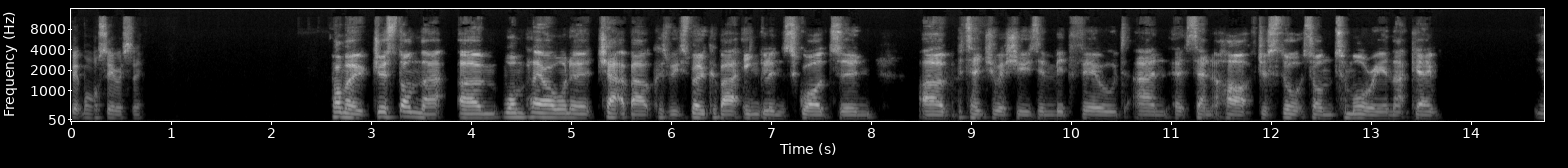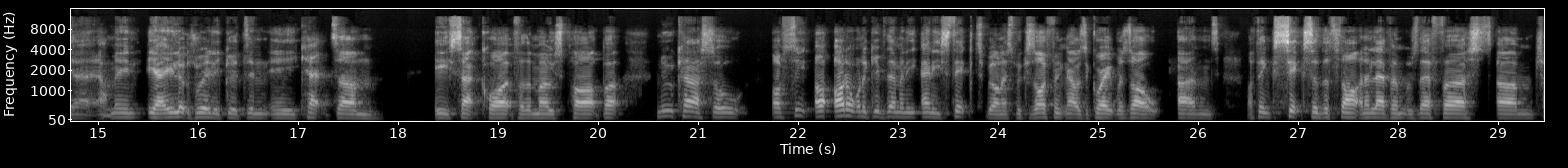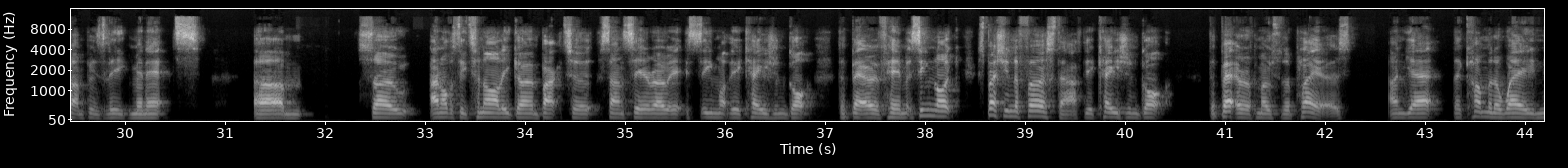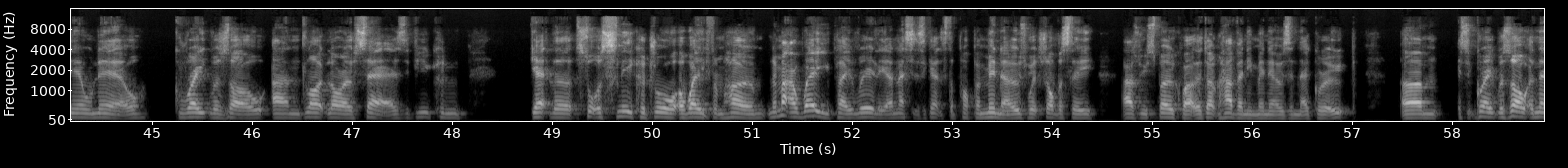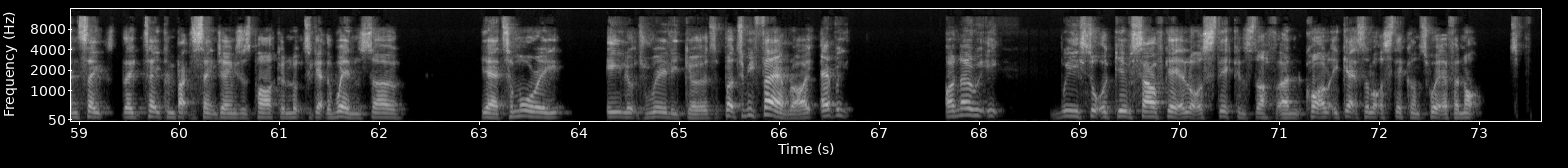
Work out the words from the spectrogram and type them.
bit more seriously. Tomo, just on that, um, one player I want to chat about because we spoke about England squads and um, potential issues in midfield and at centre half. Just thoughts on Tamori in that game. Yeah, I mean, yeah, he looks really good, didn't he? he kept um he sat quiet for the most part, but Newcastle, I've seen. I, I don't want to give them any any stick to be honest, because I think that was a great result, and I think six of the starting eleven was their first um Champions League minutes. Um, so, and obviously Tonali going back to San Siro, it seemed like the occasion got the better of him. It seemed like, especially in the first half, the occasion got the better of most of the players. And yet they're coming away nil nil. Great result. And like Lawro says, if you can get the sort of sneaker draw away from home, no matter where you play, really, unless it's against the proper minnows, which obviously, as we spoke about, they don't have any minnows in their group. Um, it's a great result. And then say they take him back to St James's Park and look to get the win. So yeah, Tamori, he looked really good. But to be fair, right, every I know he, we sort of give Southgate a lot of stick and stuff, and quite a lot, he gets a lot of stick on Twitter for not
